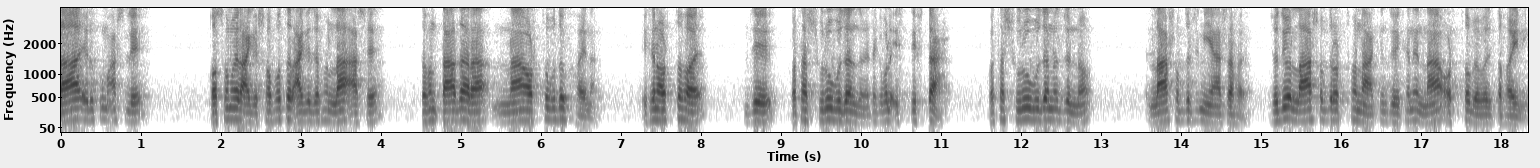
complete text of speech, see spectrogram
লা এরকম আসলে কসমের আগে, শপথের আগে যখন লা আসে তখন তা দ্বারা না অর্থবোধক হয় না। এখানে অর্থ হয় যে, কথা শুরু বোঝানোর জন্য, এটাকে বলে ইস্তিফতাহ। কথা শুরু বোঝানোর জন্য লা শব্দটি নিয়ে আসা হয়। যদিও লা শব্দের অর্থ না, কিন্তু এখানে না অর্থ ব্যবহৃত হয়নি।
